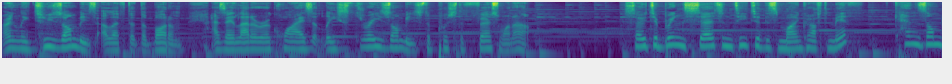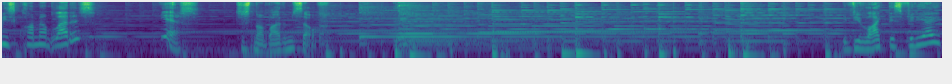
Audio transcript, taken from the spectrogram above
only two zombies are left at the bottom, as a ladder requires at least three zombies to push the first one up. So to bring certainty to this Minecraft myth, can zombies climb up ladders? Yes, just not by themselves. If you liked this video,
